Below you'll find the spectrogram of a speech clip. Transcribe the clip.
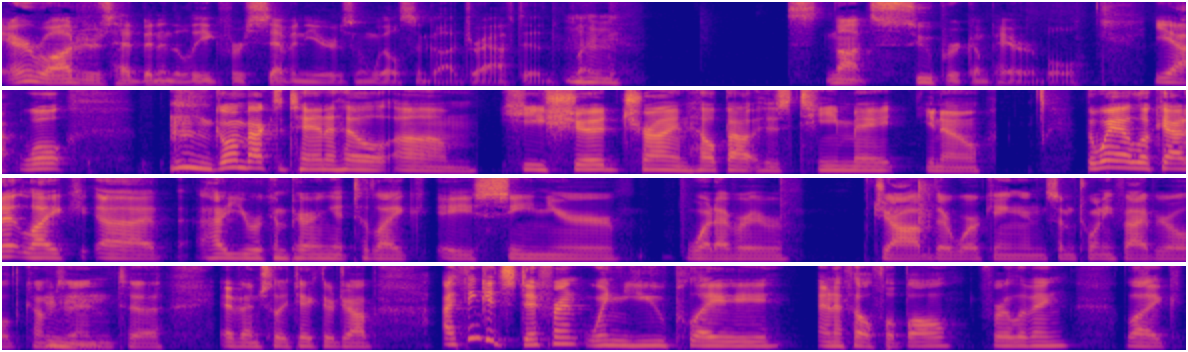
Aaron Rodgers had been in the league for seven years when Wilson got drafted. Like, it's not super comparable. Yeah. Well, going back to Tannehill, um, he should try and help out his teammate. You know, the way I look at it, like uh, how you were comparing it to like a senior, whatever job they're working, and some 25 year old comes in to eventually take their job. I think it's different when you play NFL football for a living. Like,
